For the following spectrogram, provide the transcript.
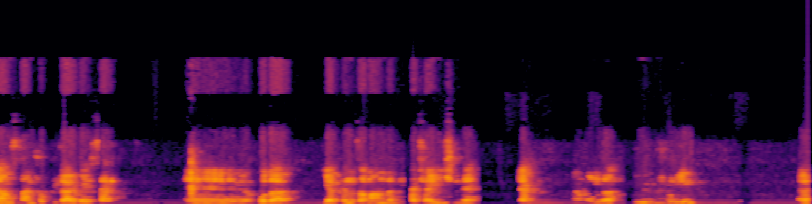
yansıtan çok güzel bir eser. E, o da yakın zamanda birkaç ay içinde olacak. Yani onu da duyurmuş olayım. E,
